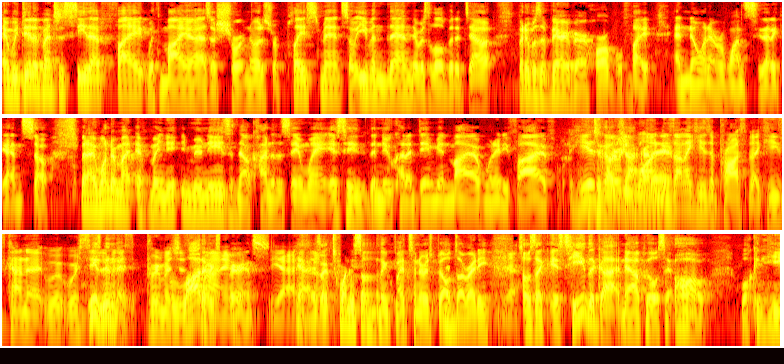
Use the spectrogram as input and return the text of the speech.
and we did eventually see that fight with Maya as a short notice replacement, so even then there was a little bit of doubt, but it was a very very horrible fight, and no one ever wanted to see that again. So, but I wonder if Muniz is now kind of the same way. Is he the new kind of Demian Maya of 185. He is 31. It's not like he's a prospect. He's kind of we're seeing him as pretty much a lot prime. of experience. Yeah, yeah. So. He's like 20 something fights under his belt already. yeah. So it's like, is he the guy? Now people say, oh, well, can he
